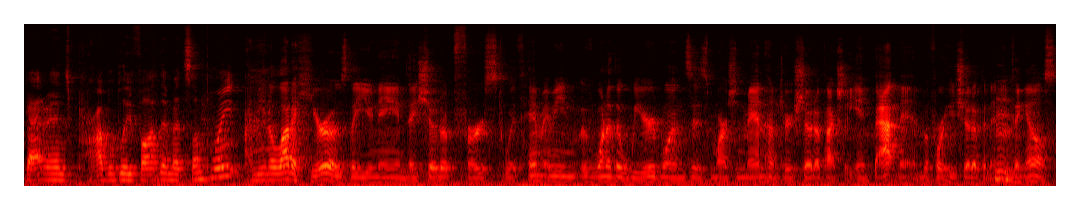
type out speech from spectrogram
Batman's probably fought them at some point. I mean, a lot of heroes that you name, they showed up first with him. I mean, one of the weird ones is Martian Manhunter showed up actually in Batman before he showed up in anything else.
